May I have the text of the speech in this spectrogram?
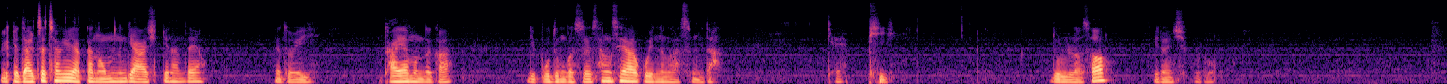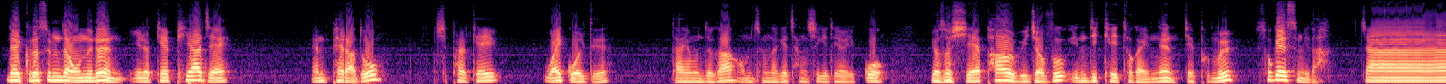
이렇게 날짜 창이 약간 없는 게 아쉽긴 한데요. 그래도 이 다이아몬드가 이 모든 것을 상쇄하고 있는 것 같습니다. 이렇게 P 눌러서 이런 식으로 네 그렇습니다. 오늘은 이렇게 피아제 Emperador 18K 화이트 골드 다이아몬드가 엄청나게 장식이 되어 있고 6시에 power reserve indicator가 있는 제품을 소개했습니다. 짠!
